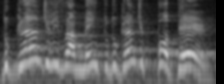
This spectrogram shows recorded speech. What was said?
do grande livramento, do grande poder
